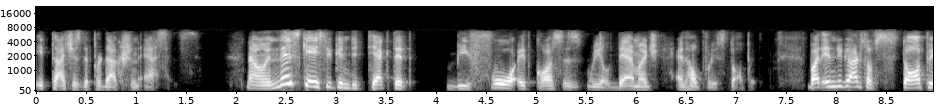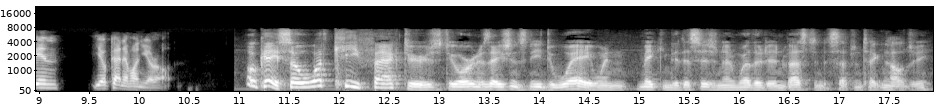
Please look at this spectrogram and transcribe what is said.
it touches the production assets. Now, in this case, you can detect it before it causes real damage and hopefully stop it. But in regards of stopping, you're kind of on your own. Okay, so what key factors do organizations need to weigh when making the decision on whether to invest in deception technology?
